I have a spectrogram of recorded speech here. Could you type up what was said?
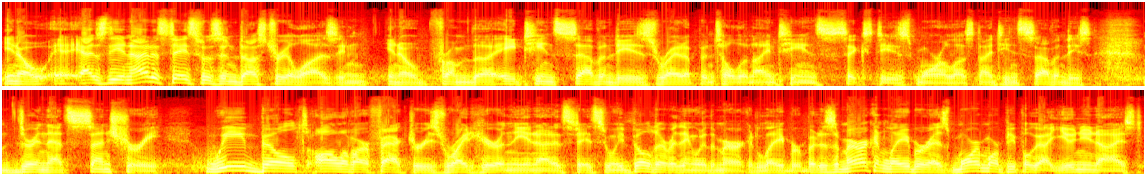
you know, as the United States was industrializing, you know, from the 1870s right up until the 1960s, more or less, 1970s, during that century, we built all of our factories right here in the United States, and we built everything with American labor. But as American labor, as more and more people got unionized,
